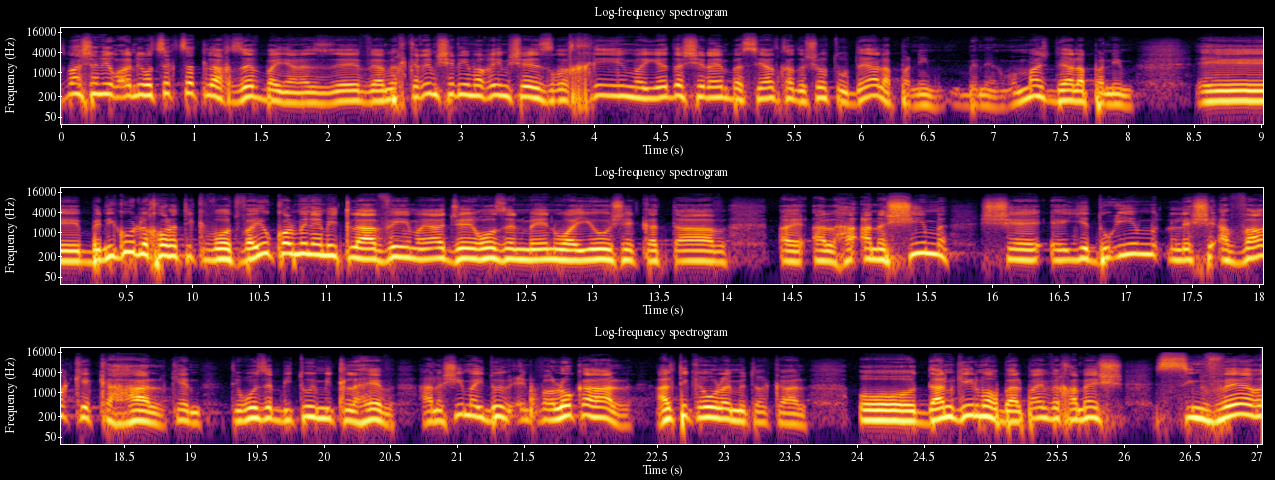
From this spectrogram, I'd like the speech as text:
אז מה שאני אני רוצה קצת לאכזב בעניין הזה, והמחקרים שלי מראים שאזרחים, הידע שלהם בעשיית חדשות הוא די על הפנים בינינו, ממש די על הפנים. אה, בניגוד לכל התקוות, והיו כל מיני מתלהבים, היה ג'יי רוזן מ-NYU שכתב אה, על האנשים שידועים לשעבר כקהל, כן, תראו איזה ביטוי מתלהב, האנשים הידועים, הם כבר לא קהל, אל תקראו להם יותר קהל. או דן גילמור ב-2005 סינוור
